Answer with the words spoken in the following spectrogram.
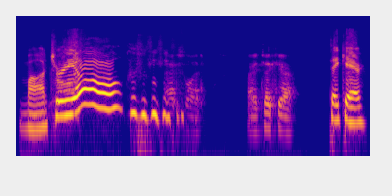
Montreal. Excellent. All right, take care. Take care.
